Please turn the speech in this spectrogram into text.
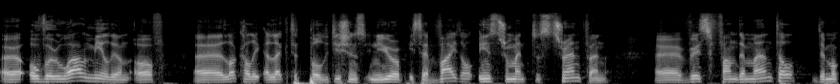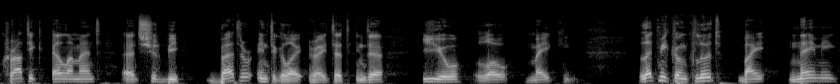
uh, over one million of uh, locally elected politicians in Europe is a vital instrument to strengthen uh, this fundamental democratic element and should be better integrated in the EU lawmaking. Let me conclude by naming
